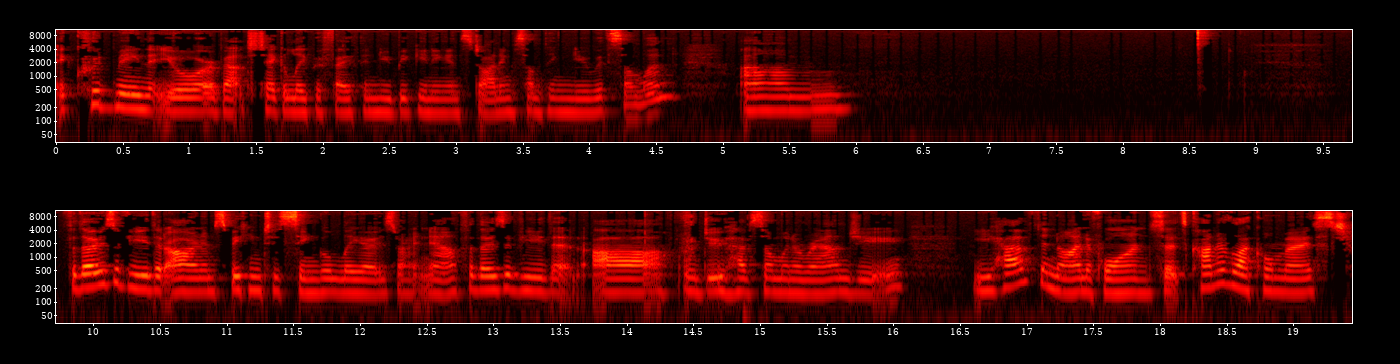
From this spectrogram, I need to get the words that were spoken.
it could mean that you're about to take a leap of faith, a new beginning, and starting something new with someone. Um, for those of you that are, and I'm speaking to single Leos right now, for those of you that are or do have someone around you, you have the Nine of Wands. So it's kind of like almost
